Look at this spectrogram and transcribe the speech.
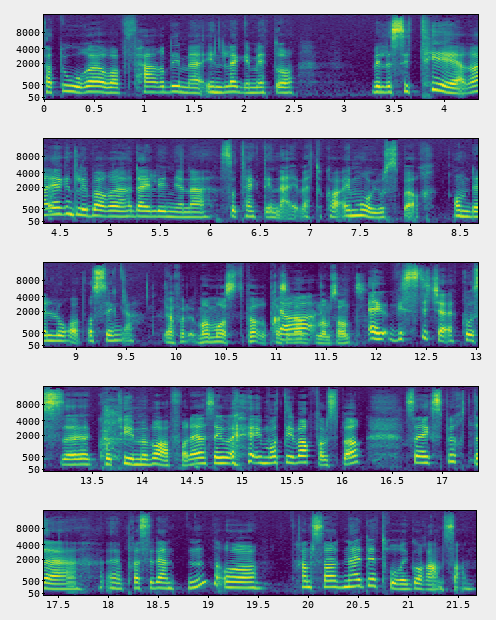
tatt ordet og var ferdig med innlegget mitt og ville sitere egentlig bare de linjene, så tenkte jeg nei, vet du hva, jeg må jo spørre om det er lov å synge. Ja, for Man må spørre presidenten Ja, om sånt. Jeg visste ikke hvordan kutyme var for det, så jeg, jeg måtte i hvert fall spørre. Så jeg spurte eh, presidenten, og han sa nei, det tror jeg går an, sa han.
